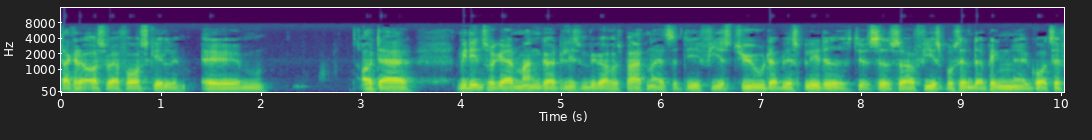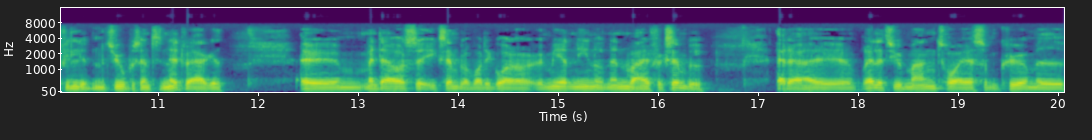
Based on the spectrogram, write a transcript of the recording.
Der kan der også være forskelle. Øhm, og der, mit indtryk er, at mange gør det ligesom vi gør hos partner, altså det er 80-20, der bliver splittet, så, så 80% af pengene går til affiliaten, og 20% til netværket. Øhm, men der er også eksempler, hvor det går mere den ene eller den anden vej. For eksempel er der øh, relativt mange, tror jeg, som kører med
